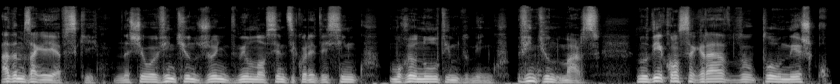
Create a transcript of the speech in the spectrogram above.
Adam Zagajewski nasceu a 21 de junho de 1945, morreu no último domingo, 21 de março, no dia consagrado pela Unesco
